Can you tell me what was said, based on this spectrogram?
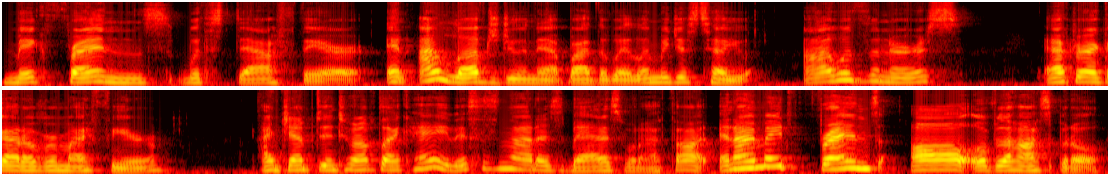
make friends with staff there. And I loved doing that, by the way. Let me just tell you, I was the nurse after I got over my fear, I jumped into it. I was like, hey, this is not as bad as what I thought. And I made friends all over the hospital.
